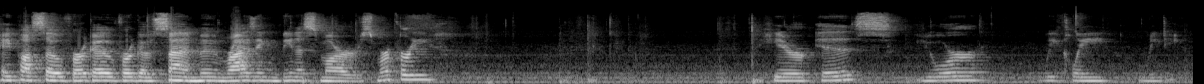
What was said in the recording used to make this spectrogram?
Que paso Virgo, Virgo Sun, Moon, Rising, Venus, Mars, Mercury. Here is your weekly reading.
